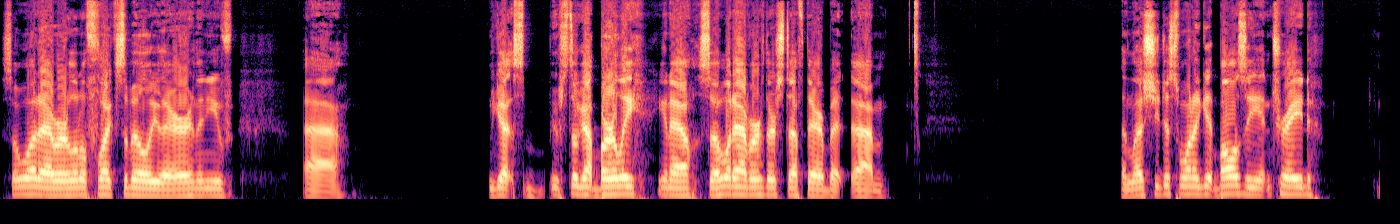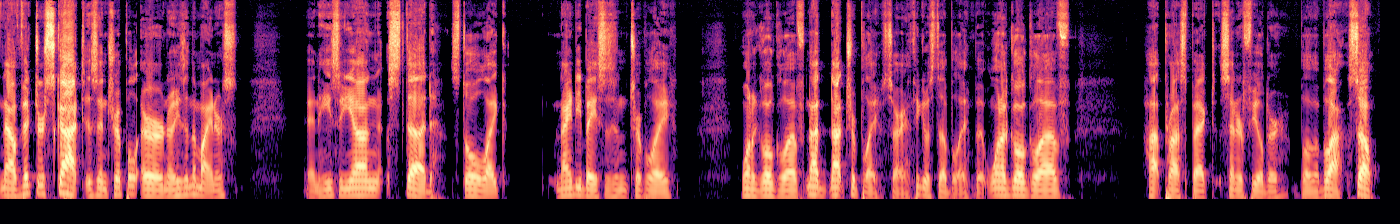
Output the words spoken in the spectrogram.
So whatever, a little flexibility there, and then you've uh, you got you've still got Burley, you know. So whatever, there's stuff there, but um, unless you just want to get ballsy and trade. Now Victor Scott is in triple, or no, he's in the minors, and he's a young stud. Stole like 90 bases in AAA. Won a Gold Glove, not not AAA. Sorry, I think it was AA, but won a Gold Glove. Hot prospect, center fielder, blah blah blah. So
